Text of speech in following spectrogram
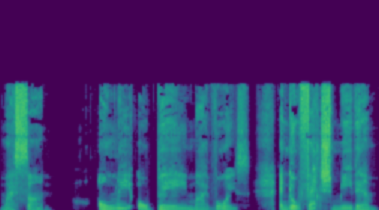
my son. Only obey my voice and go fetch me them.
